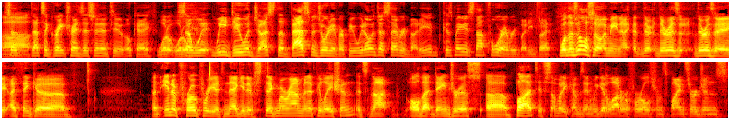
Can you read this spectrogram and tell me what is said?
So Uh, that's a great transition into okay. What- what so we- we, we do adjust the vast majority of our people. We don't adjust everybody because maybe it's not for everybody. But well, there's also, I mean, I, there there is there is a I think uh an inappropriate negative stigma around manipulation. It's not all that dangerous, uh, but if somebody comes in, we get a lot of referrals from spine surgeons.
